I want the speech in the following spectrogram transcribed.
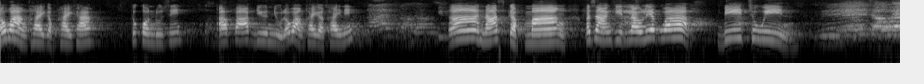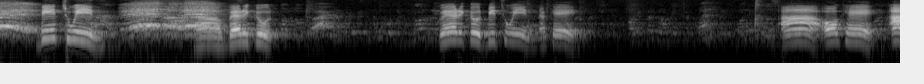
ระหว่างใครกับใครคะ ทุกคนดูสิอาฟาบยืนอยู่ระหว่างใครกับใครนี่อ่านัสกับมัง ภาษาอังกฤษเราเรียกว่า between between อ่า very good very good between โอเคอ่าโอเคอะ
